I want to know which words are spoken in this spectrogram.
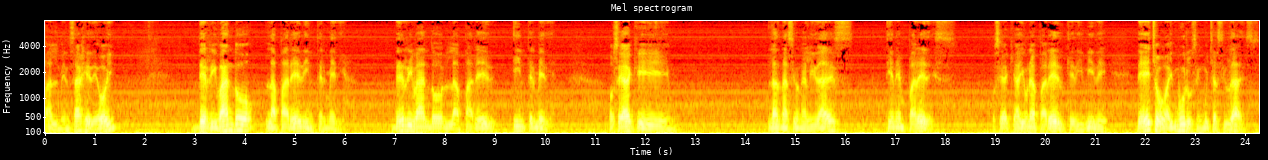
al mensaje de hoy, derribando la pared intermedia. Derribando la pared intermedia. O sea que las nacionalidades tienen paredes o sea que hay una pared que divide. De hecho, hay muros en muchas ciudades,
